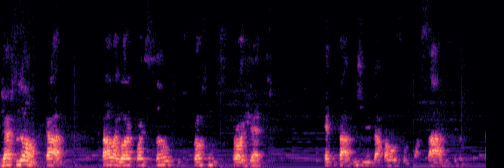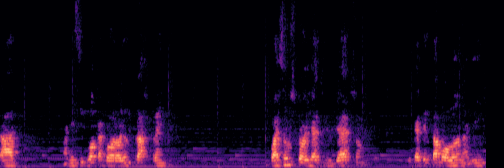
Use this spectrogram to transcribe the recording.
Jefferson, cara, fala agora quais são os próximos projetos. O que é que tá visto? A gente já falou sobre o passado, sobre as dificuldades, mas nesse bloco agora, olhando para frente, quais são os projetos do Jefferson, o que é que ele tá bolando ali,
